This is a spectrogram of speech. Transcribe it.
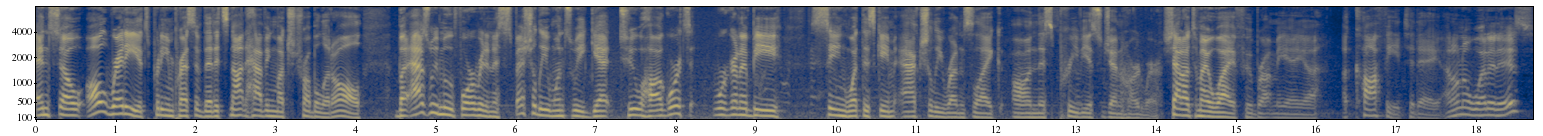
And so already it's pretty impressive that it's not having much trouble at all. But as we move forward, and especially once we get to Hogwarts, we're going to be seeing what this game actually runs like on this previous gen hardware. Shout out to my wife who brought me a, uh, a coffee today. I don't know what it is.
